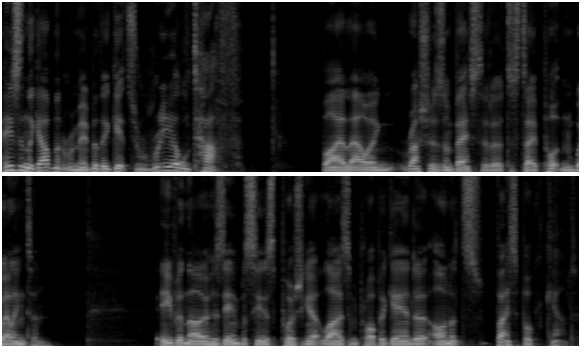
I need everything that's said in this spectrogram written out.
He's in the government, remember, that gets real tough by allowing Russia's ambassador to stay put in Wellington, even though his embassy is pushing out lies and propaganda on its Facebook account.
